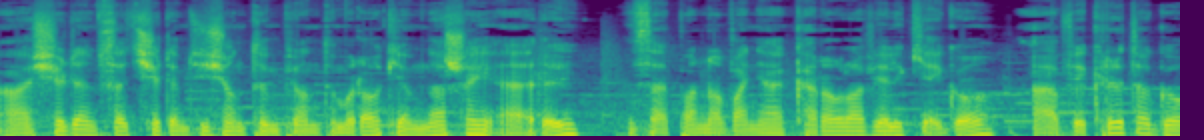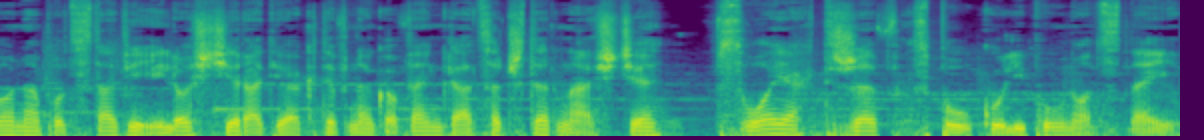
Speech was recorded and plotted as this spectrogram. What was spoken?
a 775 rokiem naszej ery za panowania Karola Wielkiego, a wykryto go na podstawie ilości radioaktywnego węgla C14 w słojach drzew z półkuli północnej.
